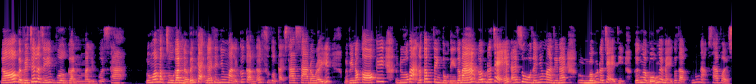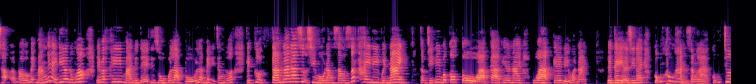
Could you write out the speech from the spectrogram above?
Đó, bởi vì chết là gì? Vừa gần mà lại vừa xa đúng không? Mặc dù gần ở bên cạnh đấy, thế nhưng mà lại cứ cảm giác sự tồn tại xa xa đâu đấy ấy. bởi vì nó có cái đứa bạn, nó tâm tình tủ tí ra má đối với đứa trẻ đấy, dù thế nhưng mà gì đây? Ừ, đối với một đứa trẻ thì cái người bố, người mẹ có rằng lúc nào xa vời, sợ lắm, nói với mẹ mắng cái này kia, đúng không? Đấy, và khi mà như thế thì dù có là bố, là mẹ chăng nữa, cái cử Canada dự chi mố đằng sau rất hay đi với nai. Thậm chí đi một câu tồ á, cà kia nai hòa kê đế quả này để thể hiện gì đây? Cũng không hẳn rằng là, cũng chưa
